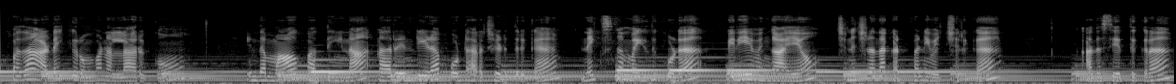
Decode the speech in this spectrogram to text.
அப்போதான் அடைக்கு ரொம்ப நல்லா இருக்கும். இந்த மாவு பார்த்தீங்கன்னா நான் ரெண்டு இடா போட்டு அரைச்சி எடுத்திருக்கேன். நெக்ஸ்ட் நம்ம இது கூட பெரிய வெங்காயம் சின்ன சின்னதாக கட் பண்ணி வச்சுருக்கேன். அதை சேர்த்துக்கிறேன்.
